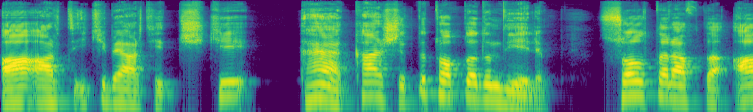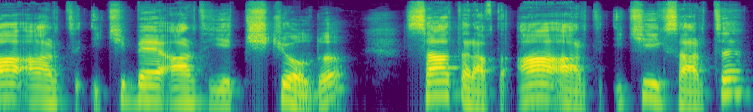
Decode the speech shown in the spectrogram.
A artı 2B artı 72 he, karşılıklı topladım diyelim. Sol tarafta A artı 2B artı 72 oldu. Sağ tarafta A artı 2X artı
